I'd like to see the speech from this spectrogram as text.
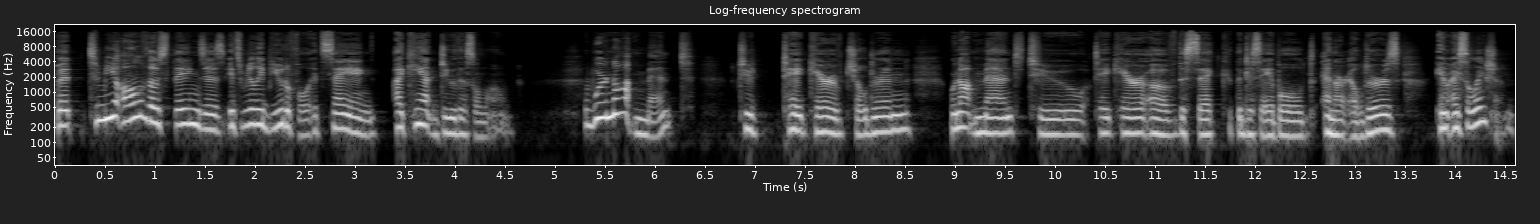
But to me, all of those things is, it's really beautiful. It's saying, I can't do this alone. We're not meant to take care of children. We're not meant to take care of the sick, the disabled, and our elders in isolation.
